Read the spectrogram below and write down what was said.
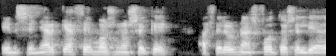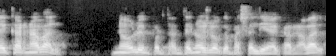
enseñar que hacemos no sé qué, hacer unas fotos el día de carnaval. No, lo importante no es lo que pasa el día de carnaval.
